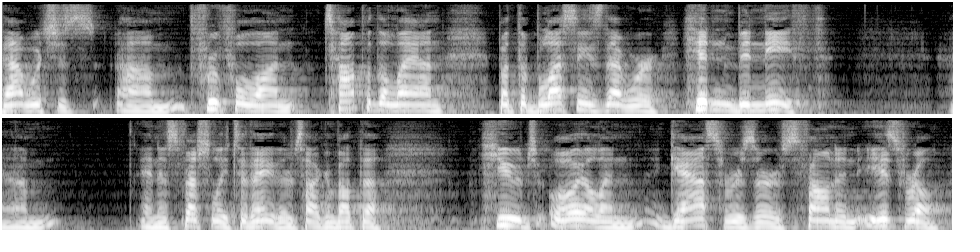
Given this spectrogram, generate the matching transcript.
that which is um, fruitful on top of the land, but the blessings that were hidden beneath. Um, and especially today, they're talking about the huge oil and gas reserves found in Israel.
